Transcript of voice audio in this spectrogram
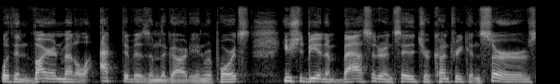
with environmental activism, The Guardian reports. You should be an ambassador and say that your country conserves,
